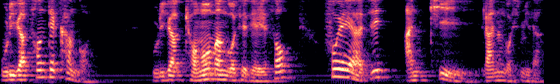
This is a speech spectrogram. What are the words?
우리가 선택한 것, 우리가 경험한 것에 대해서 후회하지 않기라는 것입니다.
